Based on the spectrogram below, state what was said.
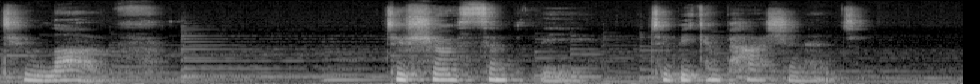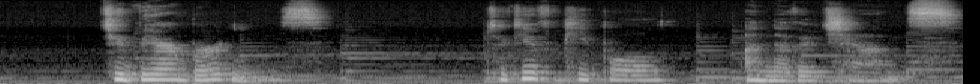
to love, to show sympathy, to be compassionate, to bear burdens, to give people another chance.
